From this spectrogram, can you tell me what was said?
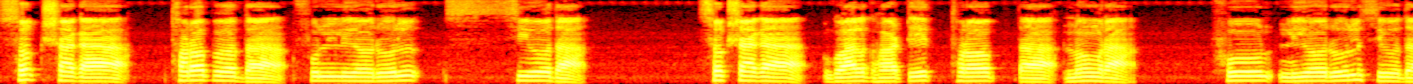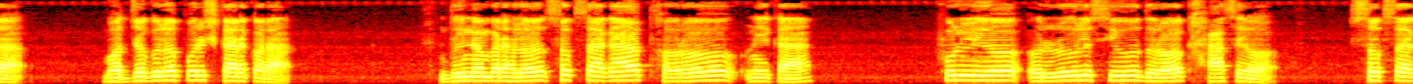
সোকসাগা, থরপদা ফুল্লিয়রুল সিওদা। সোকসাগা গোয়াল ঘরটি থরপদা নোংরা ফুলিয়রুল সিউদা বজ্রগুলো পরিষ্কার করা। দুই নম্বর হলো সোকসাগা থরনিকা ফুল্লিও রুল সিউদরক হাসেও। সোকসাগ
